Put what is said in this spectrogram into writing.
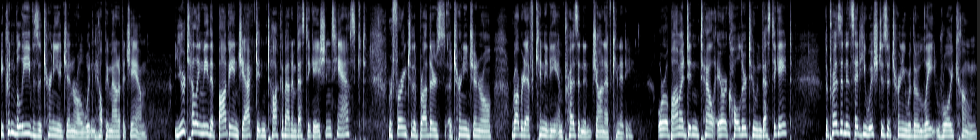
He couldn't believe his attorney general wouldn't help him out of a jam. You're telling me that Bobby and Jack didn't talk about investigations? He asked, referring to the brothers, Attorney General Robert F. Kennedy and President John F. Kennedy. Or Obama didn't tell Eric Holder to investigate? The president said he wished his attorney were the late Roy Cohn.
